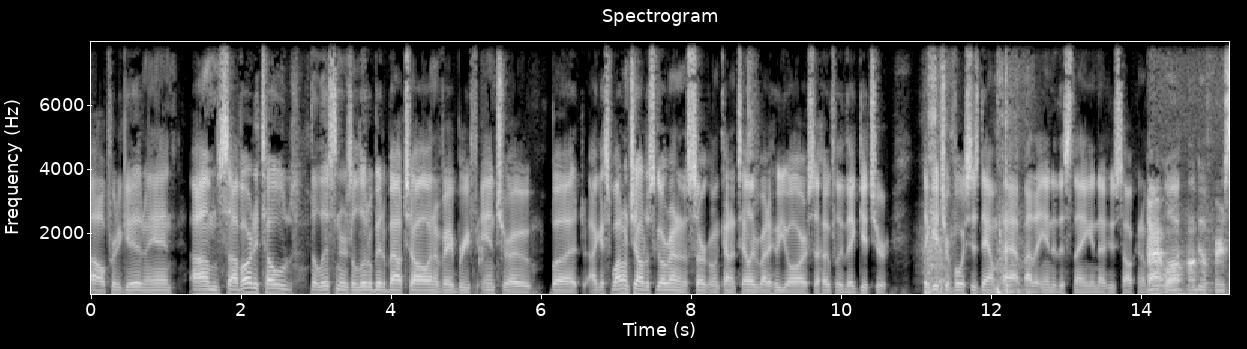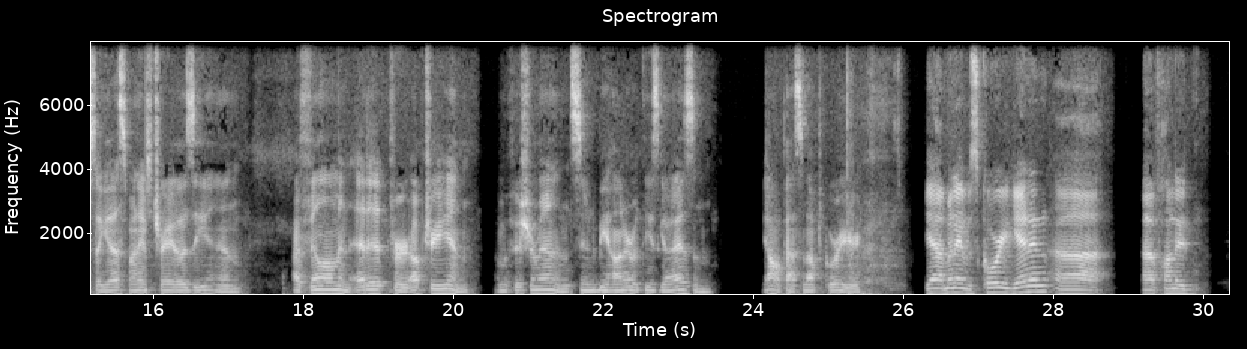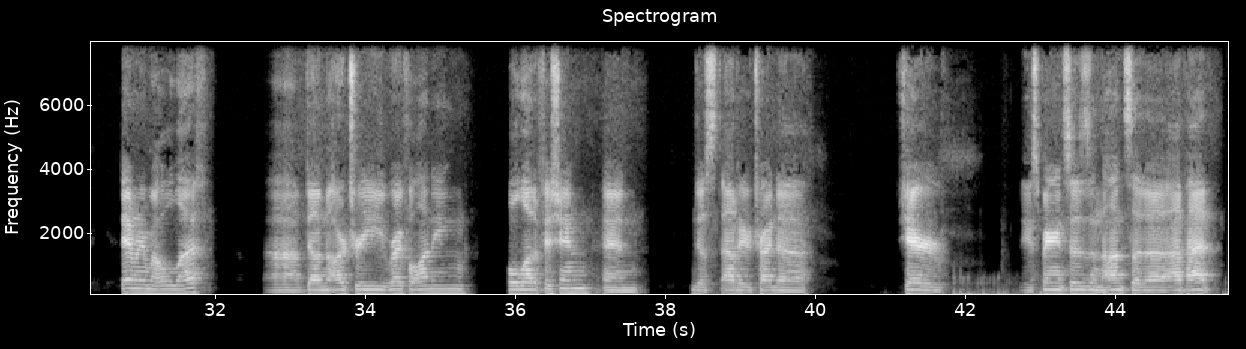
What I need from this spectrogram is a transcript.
Oh, pretty good, man. Um, so I've already told the listeners a little bit about y'all in a very brief intro, but I guess why don't y'all just go around in a circle and kind of tell everybody who you are, so hopefully they get your they get your voices down pat by the end of this thing and know who's talking about right, what. well, I'll go first, I guess. My name's Trey Ozzie, and I film and edit for Uptree, and I'm a fisherman and soon to be hunter with these guys. And yeah, I'll pass it off to Corey here. Yeah, my name is Corey Gannon. Uh, I've hunted damn near my whole life. Uh, I've done archery, rifle hunting, a whole lot of fishing, and just out here trying to share the experiences and the hunts that uh, I've had.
